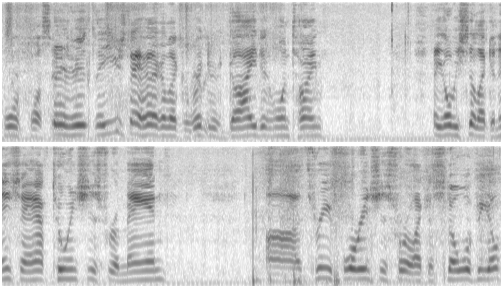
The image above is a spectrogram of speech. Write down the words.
four plus inches. They, they used to have like a regular guide at one time. They always said like an inch and a half, two inches for a man, uh, three or four inches for like a snowmobile,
